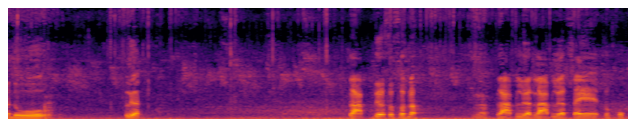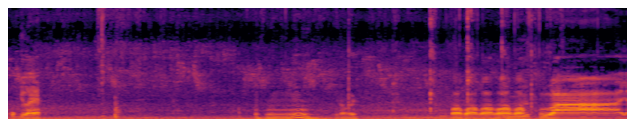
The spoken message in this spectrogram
มาดู เลือดลาบเดือดสดๆเนาะครับลาบเลือดลาบเลือดใส่ลูกคุกคุกอยู่ไหนอื้อหือพี่น้องเลยพอพอพอพอพอวาย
